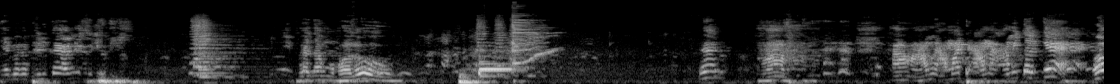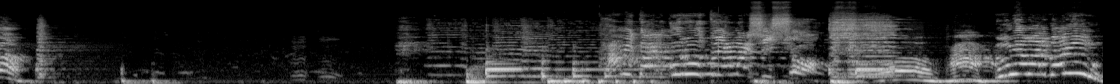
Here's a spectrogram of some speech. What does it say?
এবারে ভিড়কায় আনিছিলি ফেদাম ভালো। এ, হ্যাঁ। হ্যাঁ আমি আমার আমি- আমি তোর কে? হ্যাঁ। তুমি আমার গরু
